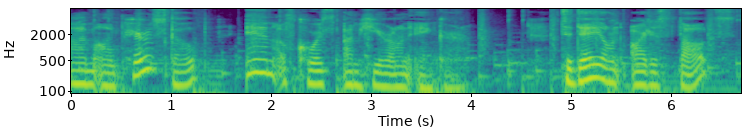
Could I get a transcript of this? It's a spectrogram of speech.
I'm on Periscope, and of course, I'm here on Anchor. Today on Artist Thoughts,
